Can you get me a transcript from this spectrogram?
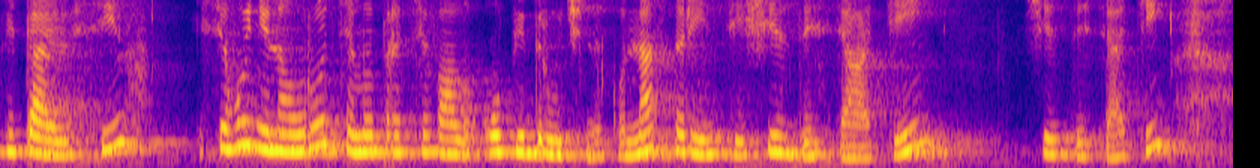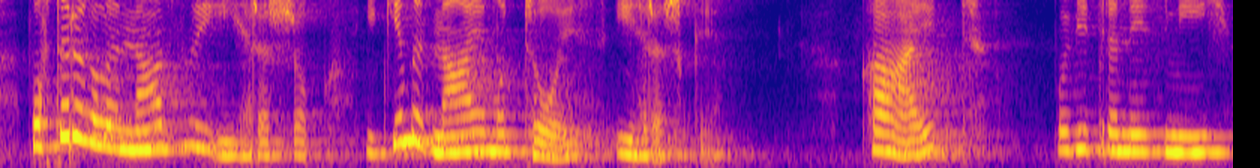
Вітаю всіх! Сьогодні на уроці ми працювали у підручнику на сторінці 60. 60 повторювали назви іграшок, які ми знаємо toys – іграшки. Kite – повітряний змій,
